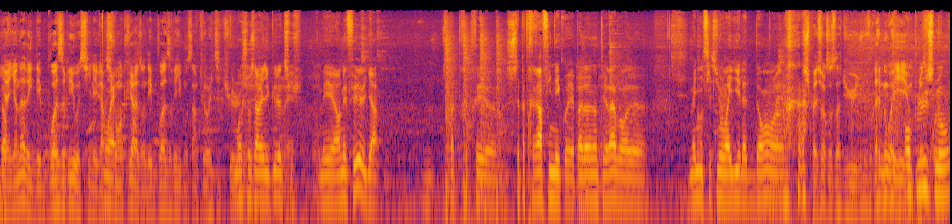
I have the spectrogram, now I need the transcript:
Il y, il en a avec des boiseries aussi, les versions Ouais. en cuir, elles ont des boiseries, bon c'est un peu ridicule. Moi, je trouve ça ridicule là-dessus. Ouais. Mais en effet, il y a. C'est pas très très. euh, c'est pas très raffiné quoi. Il n'y a pas d'intérêt à avoir. euh, magnifique noyer là-dedans. Euh, Je suis pas sûr que ce soit du, du vrai noyer. En plus, non. coup,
